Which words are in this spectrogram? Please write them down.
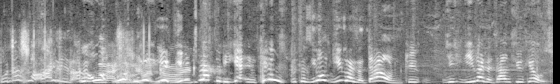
Well, that's what I did. I Well, got what- Matt what- you, my you, you have to be getting kills because you you guys are down. Two, you, you guys are down two kills.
